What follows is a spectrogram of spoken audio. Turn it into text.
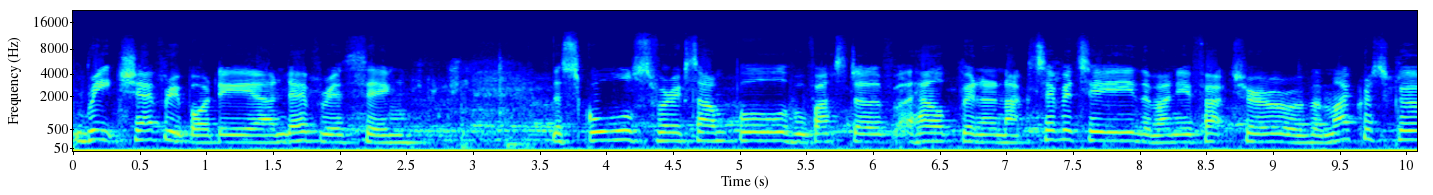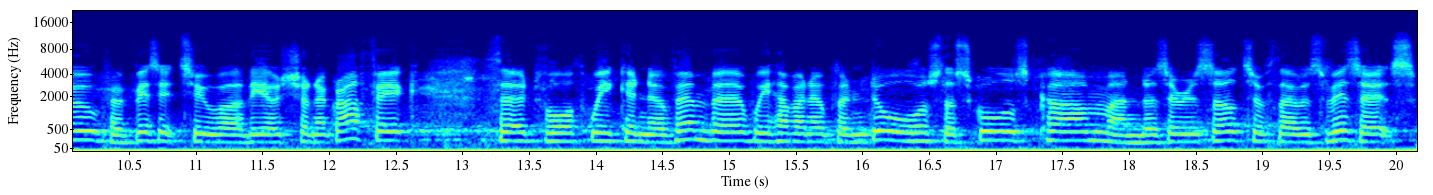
reach everybody and everything the schools, for example, who've asked for help in an activity, the manufacturer of a microscope, a visit to uh, the oceanographic. Third, fourth week in November, we have an open doors. The schools come, and as a result of those visits,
